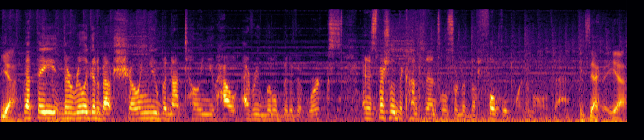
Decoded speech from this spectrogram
Yeah. That they they're really good about showing you, but not telling you how every little bit of it works, and especially the Continental sort of the focal point of all of that. Exactly, yeah.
